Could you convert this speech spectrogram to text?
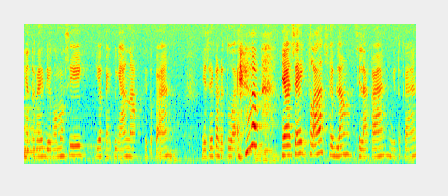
Yang terakhir dia ngomong sih dia pengen punya anak gitu kan. Ya saya kan udah tua. Ya hmm. ya saya ikhlas saya bilang silakan gitu kan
